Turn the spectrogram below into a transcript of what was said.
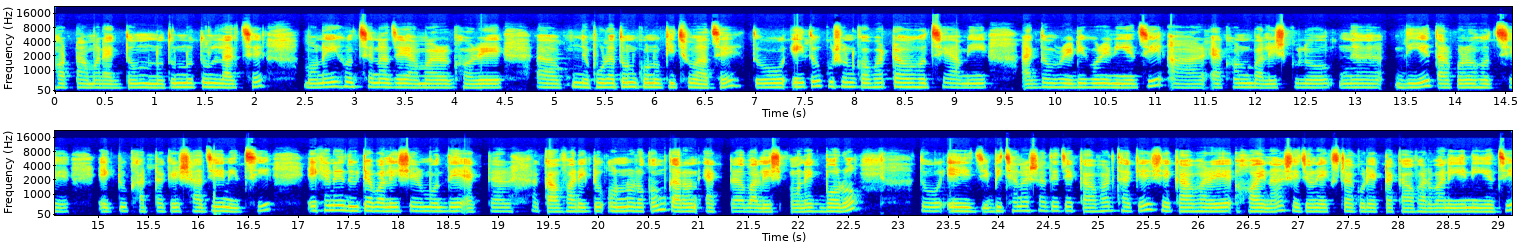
ঘরটা আমার একদম নতুন নতুন লাগছে। মনেই হচ্ছে না যে, আমার ঘরে পুরাতন কোনো কিছু আছে। তো এই তো কুশন কভারটাও হচ্ছে আমি একদম রেডি করে নিয়েছি। আর এখন বালিশগুলো দিয়ে তারপরে হচ্ছে একটু খাটটাকে সাজিয়ে নিচ্ছি। এখানে দুইটা বালিশের মধ্যে একটার কাভার একটু অন্যরকম, কারণ একটা বালিশ অনেক বড়। তো এই যে বিছানার সাথে যে কাভার থাকে, সে কাভারে হয় না, সেজন্য এক্সট্রা করে একটা কাভার বানিয়ে নিয়েছি।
